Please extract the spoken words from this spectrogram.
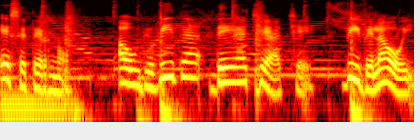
es eterno. Audiovida DHH. Vívela hoy.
